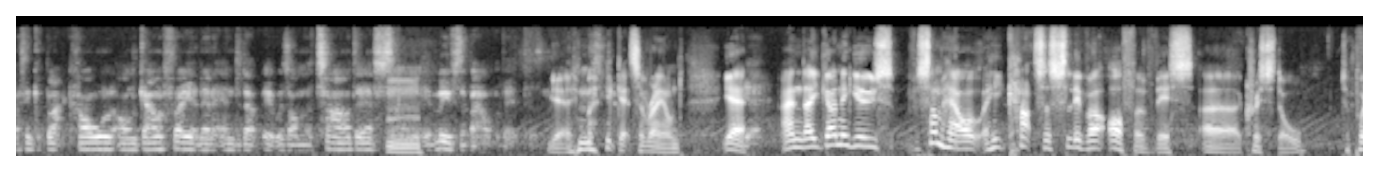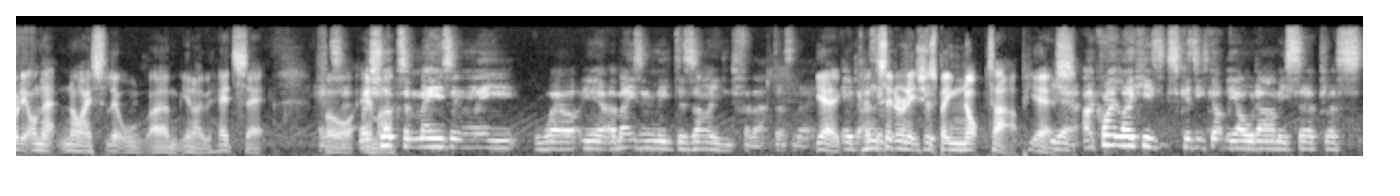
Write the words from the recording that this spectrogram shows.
I think a black hole on Gallifrey, and then it ended up it was on the TARDIS, and it moves about a bit. Doesn't it? Yeah, it gets around. Yeah, Yeah. and they're going to use somehow he cuts a sliver off of this uh, crystal to put it on that nice little um, you know headset for Headset, which Emma. looks amazingly well, you know, amazingly designed for that, doesn't it? yeah, It- I think- considering it's just been knocked up. Yes. Yeah, I quite like he's because he's got the old army surplus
